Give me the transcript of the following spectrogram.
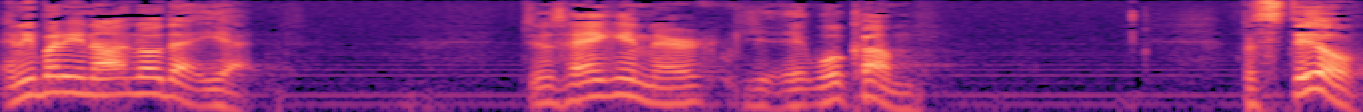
Anybody not know that yet? Just hang in there. It will come. But still,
